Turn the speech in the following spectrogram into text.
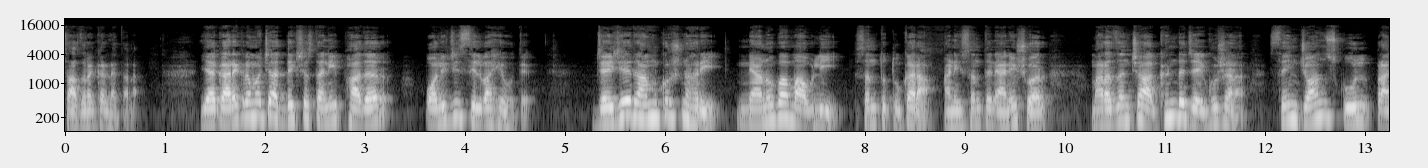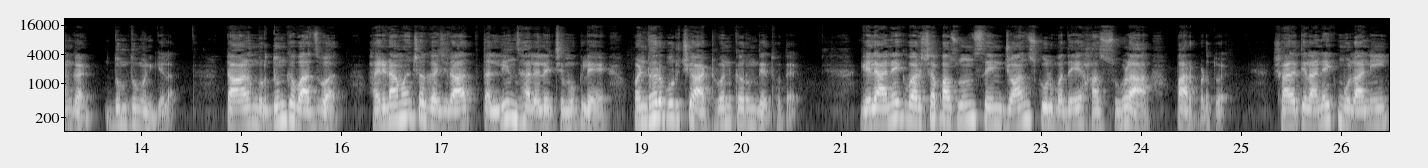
साजरा करण्यात आला. या कार्यक्रमाच्या अध्यक्षस्थानी फादर पॉलिजी सिल्वा हे होते. जय जय रामकृष्ण हरी ज्ञानोबा माऊली संत तुकाराम आणि संत ज्ञानेश्वर महाराजांच्या अखंड जयघोषानं सेंट जॉन स्कूल प्रांगण दुमधुमून गेलं. टाळ मृदुंग वाजवत हरिणामाच्या गजरात तल्लीन झालेले चिमुकले पंढरपूरची आठवण करून देत होते. गेल्या अनेक वर्षापासून सेंट जॉन स्कूलमध्ये हा सोहळा पार पडतोय. शाळेतील अनेक मुलांनी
